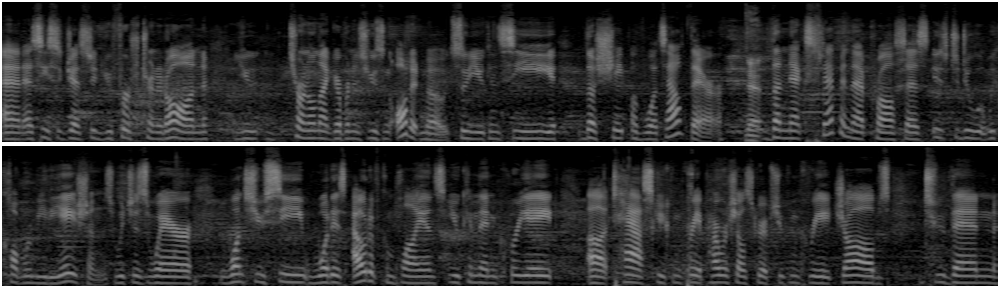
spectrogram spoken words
and as he suggested, you first turn it on. You turn on that governance using audit mode, so you can see the shape of what's out there. Yeah. The next step in that process is to do what we call remediations, which is where once you see what is out of compliance, you can then create uh, tasks, you can create PowerShell scripts, you can create jobs to then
